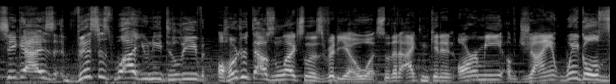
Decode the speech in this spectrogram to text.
See guys, this is why you need to leave 100,000 likes on this video so that I can get an army of giant wiggles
